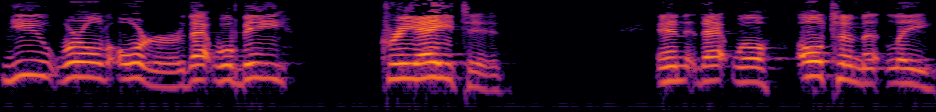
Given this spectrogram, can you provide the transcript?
new world order that will be created and that will ultimately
